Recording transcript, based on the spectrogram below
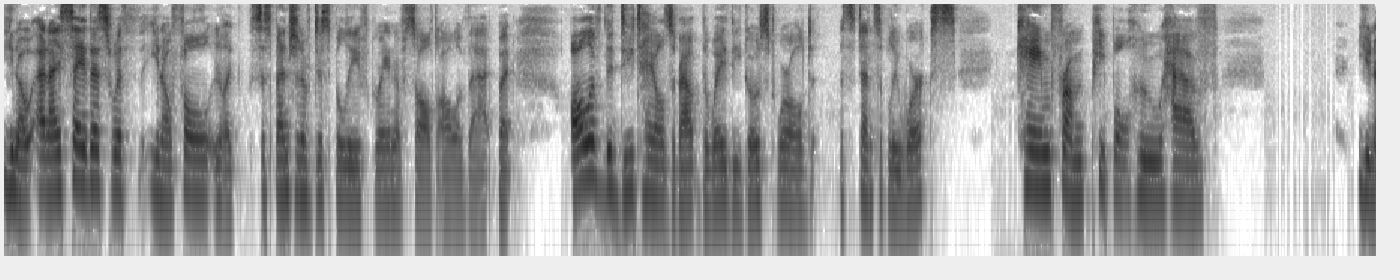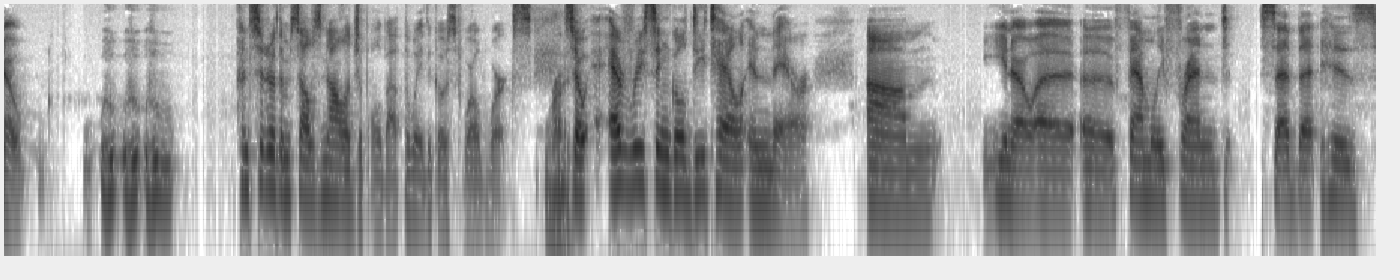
you know, and I say this with you know full like suspension of disbelief, grain of salt, all of that. But all of the details about the way the ghost world ostensibly works came from people who have, you know, who who, who consider themselves knowledgeable about the way the ghost world works. right So every single detail in there, um, you know, a, a family friend said that his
